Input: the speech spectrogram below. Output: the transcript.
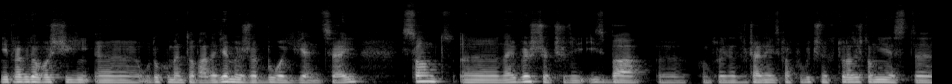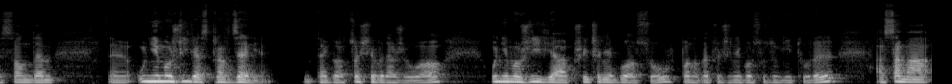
nieprawidłowości e, udokumentowane, wiemy, że było ich więcej. Sąd e, Najwyższy, czyli Izba Kontroli Nadzwyczajnej i Spraw Publicznych, która zresztą nie jest sądem, uniemożliwia sprawdzenie tego, co się wydarzyło, uniemożliwia przeliczenie głosów, ponowne przeliczenie głosów z drugiej tury, a sama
